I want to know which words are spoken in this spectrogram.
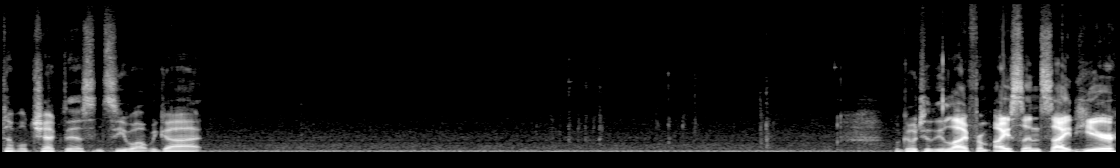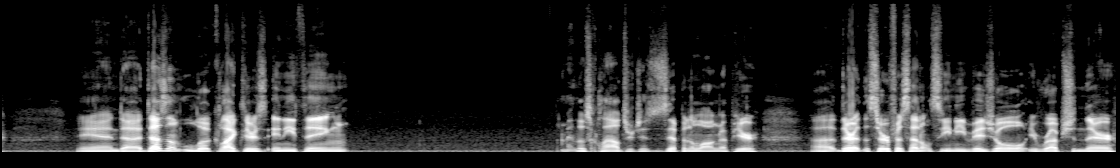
double check this and see what we got. We'll go to the Live from Iceland site here. And uh, doesn't look like there's anything. Man, those clouds are just zipping along up here. Uh, there at the surface, I don't see any visual eruption there.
